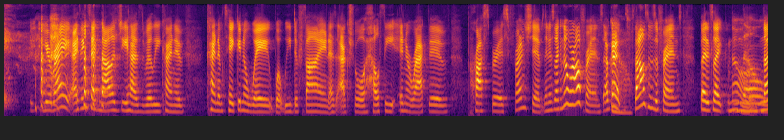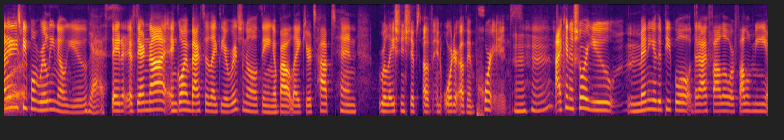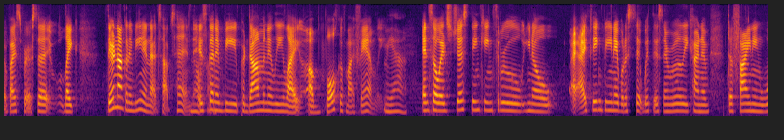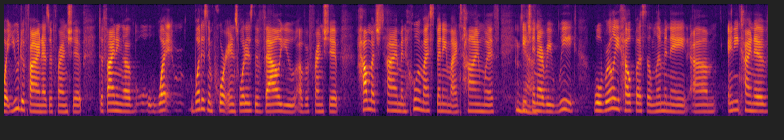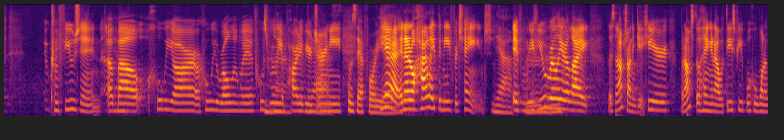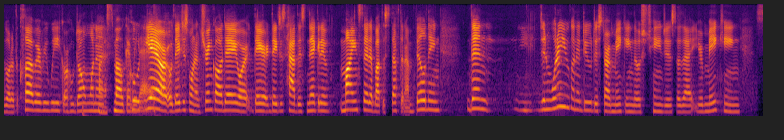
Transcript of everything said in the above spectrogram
You're right. I think technology has really kind of kind of taken away what we define as actual healthy, interactive, prosperous friendships. And it's like, no, we're all friends. I've got thousands of friends, but it's like, no, No. none of these people really know you. Yes. They if they're not and going back to like the original thing about like your top 10 relationships of an order of importance. Mm-hmm. I can assure you, many of the people that I follow or follow me or vice versa, like they're not going to be in that top 10. It's going to be predominantly like a bulk of my family. yeah. And so it's just thinking through, you know, I, I think being able to sit with this and really kind of defining what you define as a friendship, defining of what what is importance, what is the value of a friendship, how much time and who am I spending my time with each and every week will really help us eliminate um, any kind of confusion about who we are or who we're rolling with, who's really a mm-hmm. part of your Yes. journey. Who's there for you? Yeah, and it'll highlight the need for change. Yeah. If if you mm-hmm. really are like, listen, I'm trying to get here, but I'm still hanging out with these people who want to go to the club every week or who don't want Wanna smoke every who, day. Yeah, or, or they just want to drink all day, or they they just have this negative mindset about the stuff that I'm building. Then then what are you going to do to start making those changes so that you're making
